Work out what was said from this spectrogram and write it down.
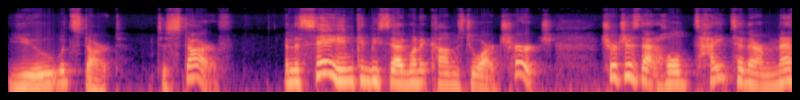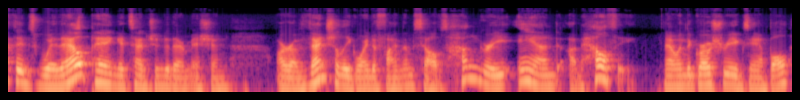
you would start to starve. And the same can be said when it comes to our church. Churches that hold tight to their methods without paying attention to their mission are eventually going to find themselves hungry and unhealthy. Now, in the grocery example,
